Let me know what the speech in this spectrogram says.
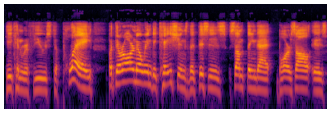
he can refuse to play, but there are no indications that this is something that Barzal is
